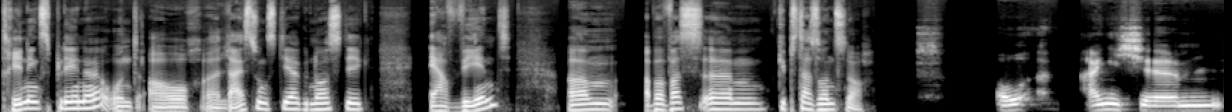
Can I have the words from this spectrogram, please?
Trainingspläne und auch äh, Leistungsdiagnostik erwähnt. Ähm, aber was ähm, gibt's da sonst noch? Oh, eigentlich ähm,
